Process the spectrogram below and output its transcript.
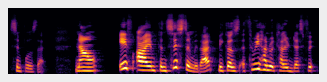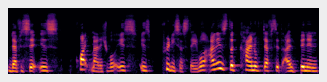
Simple as that. Now, if I am consistent with that, because a 300 calorie deficit is quite manageable, is is pretty sustainable, and is the kind of deficit I've been in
